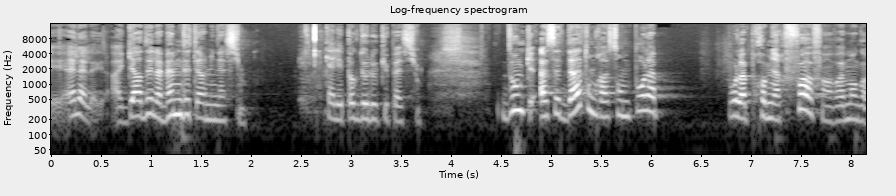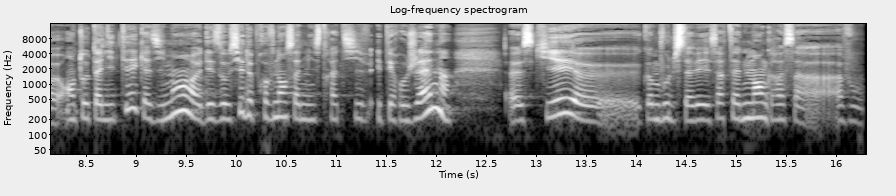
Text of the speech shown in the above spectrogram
Et elle, elle, a gardé la même détermination qu'à l'époque de l'occupation. Donc, à cette date, on rassemble pour la, première fois, enfin vraiment en totalité, quasiment, des dossiers de provenance administrative hétérogène, ce qui est, comme vous le savez certainement grâce à, vos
